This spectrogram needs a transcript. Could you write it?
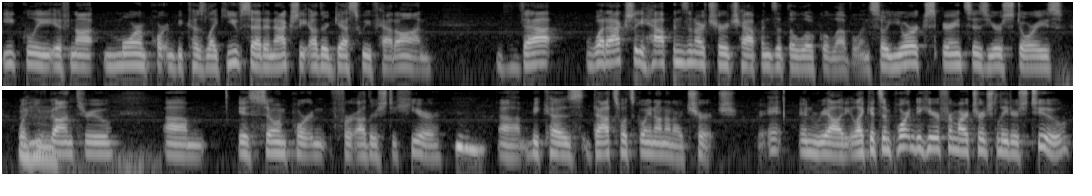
equally, if not more important, because, like you've said, and actually other guests we've had on, that what actually happens in our church happens at the local level. And so, your experiences, your stories, what you've Mhm. gone through, um, is so important for others to hear uh, because that's what's going on in our church in, in reality. Like, it's important to hear from our church leaders too.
